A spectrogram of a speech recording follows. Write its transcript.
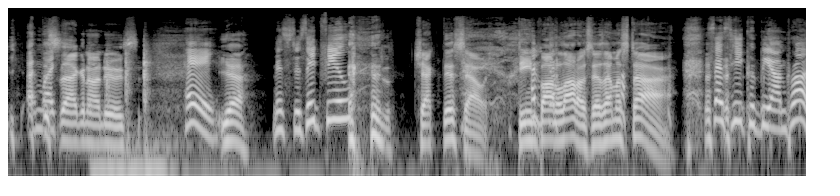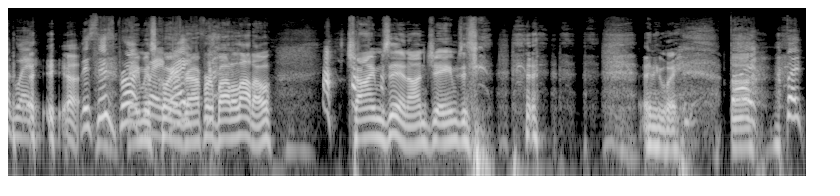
and the like, Saginaw News. hey, Yeah, Mr. Ziegfeld check this out. Dean Badolato says I'm a star. says he could be on Broadway. Yeah. This is Broadway, Famous right? choreographer Badolato chimes in on James's. anyway, But uh, but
